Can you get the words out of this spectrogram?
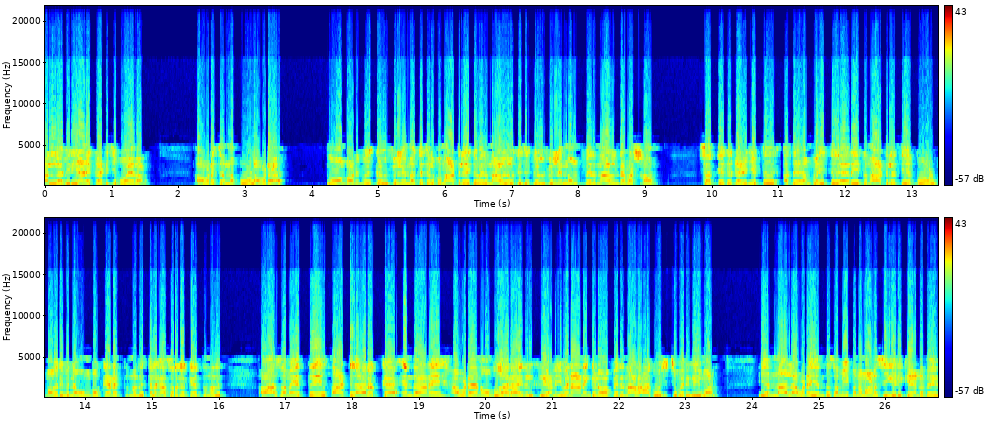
നല്ല ബിരിയാണിയൊക്കെ അടിച്ചു പോയതാണ്. അവിടെ ചെന്നപ്പോൾ അവിടെ നോമ്പാണ്. ഇപ്പൊ ഗൾഫിൽ നിന്നൊക്കെ ചിലപ്പോൾ നാട്ടിലേക്ക് വരുന്ന ആളുകൾക്ക് ഗൾഫിൽ നിന്നും പെരുന്നാളിന്റെ ഭക്ഷണം സദ്യയൊക്കെ കഴിഞ്ഞിട്ട് അദ്ദേഹം പ്ലേറ്റ് കയറിയിട്ട് നാട്ടിലെത്തിയപ്പോൾ മകരിബിന്റെ മുമ്പൊക്കെയാണ് എത്തുന്നത്. അല്ലെങ്കിൽ അസർക്കൊക്കെ എത്തുന്നത്. ആ സമയത്ത് നാട്ടുകാരൊക്കെ എന്താണ് അവിടെ നോമ്പുകാരായി നിൽക്കുകയാണ്. ഇവനാണെങ്കിലോ പെരുന്നാൾ ആഘോഷിച്ചു വരികയുമാണ്. എന്നാൽ അവിടെ എന്ത് സമീപനമാണ് സ്വീകരിക്കേണ്ടത്?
